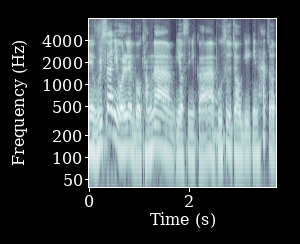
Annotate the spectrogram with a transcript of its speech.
예, 울산이 원래 뭐 경남이었으니까 음. 보수적이긴 하죠.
